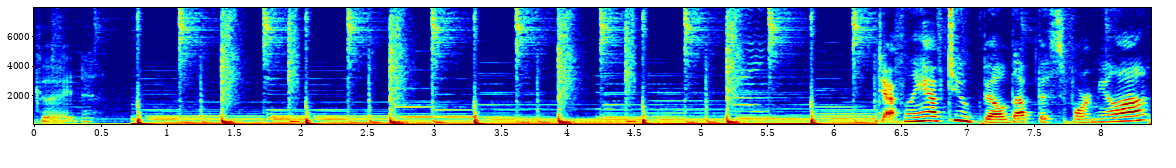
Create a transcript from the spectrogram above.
good. Definitely have to build up this formula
